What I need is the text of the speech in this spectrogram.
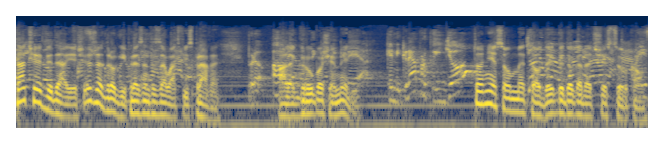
Tacie wydaje się, że drogi prezent załatwi sprawę. Ale grubo się myli. Crea, Que ni crea, porque yo To nie są voy metody, by dogadać się z córką. Y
